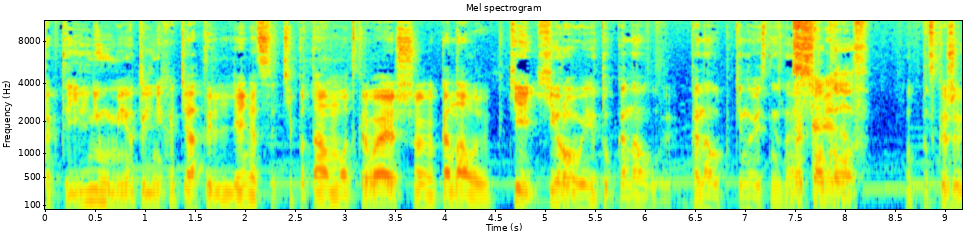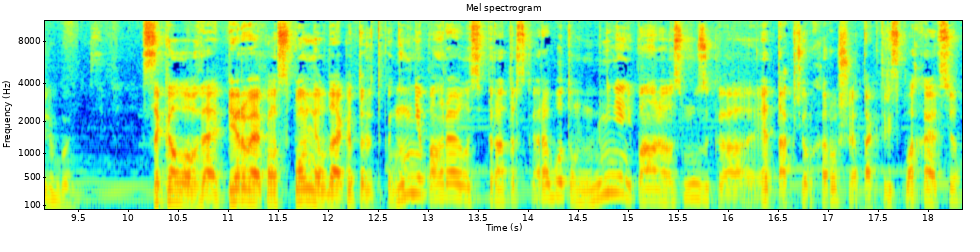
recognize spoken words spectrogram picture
как-то или не умеют, или не хотят, или ленятся. Типа там открываешь э, каналы. Какие херовые YouTube каналы, каналы по кино есть, не знаешь? Бэткомедиан. Соколов. Вот подскажи любой. Соколов, да, первый, я ком вспомнил, да, который такой, ну, мне понравилась операторская работа, мне не понравилась музыка, а это актер хороший, а актриса плохая, все.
